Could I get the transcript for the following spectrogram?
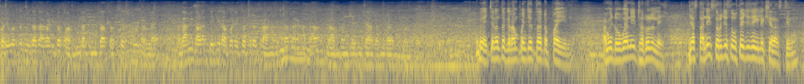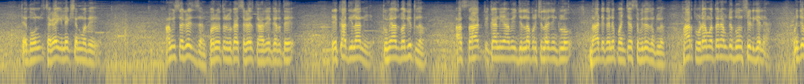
परिवर्तन विकास आघाडीचा फॉर्म्युला तुमचा सक्सेसफुल ठरला आहे आगामी काळात देखील आपण एकत्रच राहणार का? कारण आता ग्रामपंचायतीच्या आगामी काळात निवडणूक याच्यानंतर ग्रामपंचायतचा टप्पा येईल. आम्ही दोघांनी ठरवलेलं आहे ज्या स्थानिक स्वराज्य संस्थेचे जे इलेक्शन असतील त्या दोन सगळ्या इलेक्शनमध्ये आम्ही सगळेच जण परिवर्तन विकास सगळेच कार्यकर्ते एका दिलाने तुम्ही आज बघितलं आज सहा ठिकाणी आम्ही जिल्हा परिषदेला जिंकलो दहा ठिकाणी पंचायत समिती जिंकलं. फार थोड्या मताने आमच्या दोन सीट गेल्या. म्हणजे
